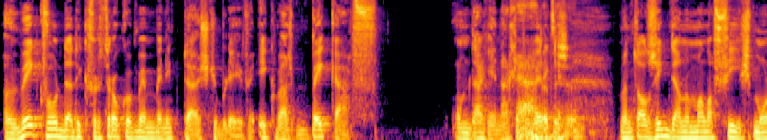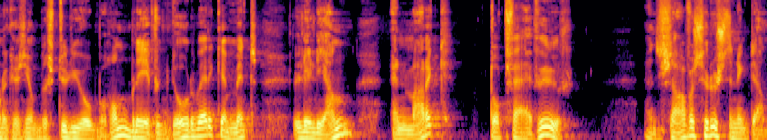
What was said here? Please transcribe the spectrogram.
Een week voordat ik vertrokken ben, ben ik thuis gebleven. Ik was bek af om dag en nacht Ja, te werken. Want als ik dan om half vier morgens op de studio begon, bleef ik doorwerken met Lilian en Mark tot vijf uur. En s'avonds rustte ik dan.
